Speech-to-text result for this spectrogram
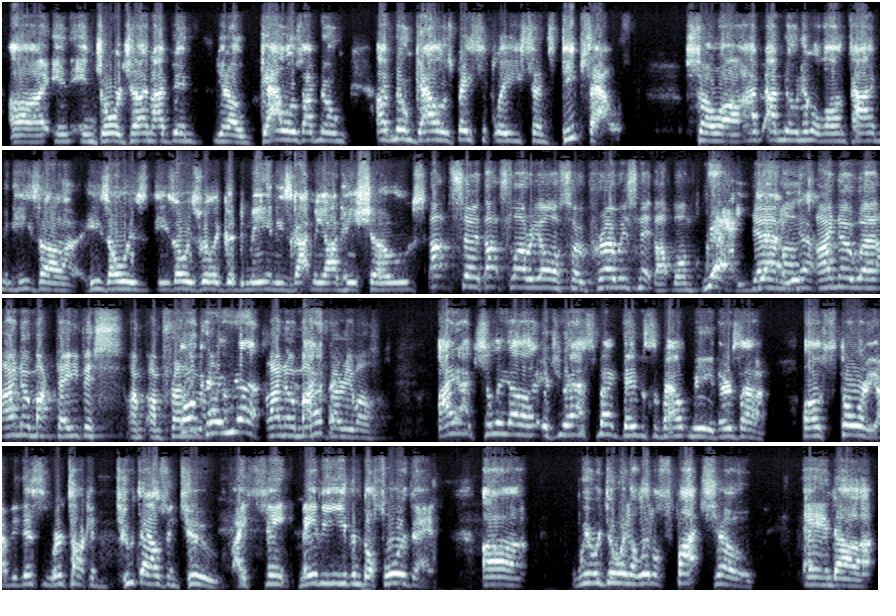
uh, in in Georgia, and I've been, you know, Gallows. I've known I've known Gallows basically since Deep South. So uh, I've, I've known him a long time, and he's uh, he's always he's always really good to me, and he's got me on his shows. That's uh, that's Lariato Pro, isn't it? That one. Yeah, yeah, yeah. yeah. I know uh, I know Mac Davis. I'm, I'm friendly. Okay, with yeah. I know Mac I, very well. I actually, uh, if you ask Mac Davis about me, there's a a story. I mean, this is we're talking 2002, I think, maybe even before then. Uh, we were doing a little spot show, and uh,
